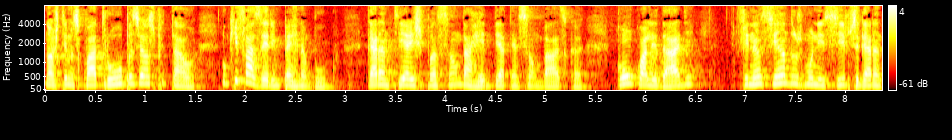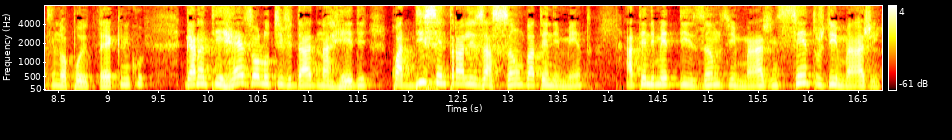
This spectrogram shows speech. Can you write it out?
nós temos quatro UPAs e hospital. O que fazer em Pernambuco? Garantir a expansão da rede de atenção básica com qualidade, financiando os municípios e garantindo apoio técnico, garantir resolutividade na rede com a descentralização do atendimento, atendimento de exames de imagem, centros de imagem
